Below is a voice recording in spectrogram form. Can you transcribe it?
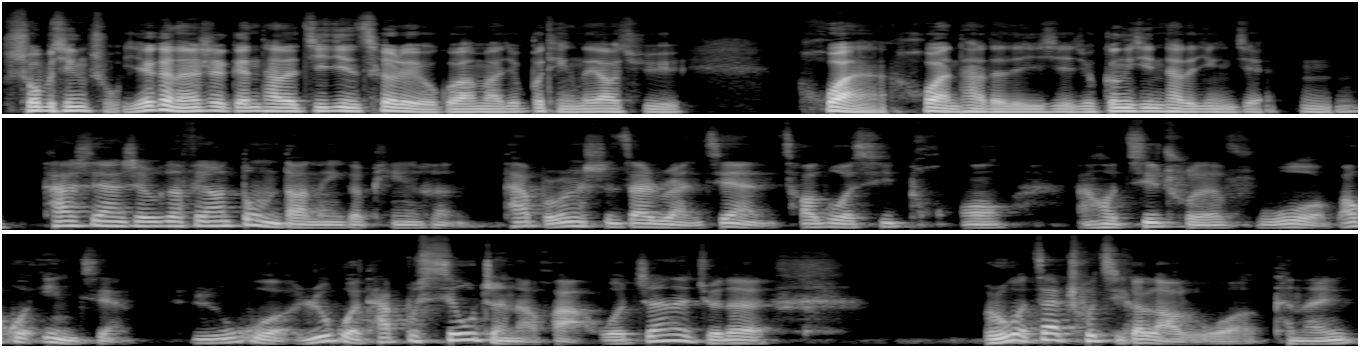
说不清楚，也可能是跟他的激进策略有关吧，就不停的要去换换他的一些，就更新他的硬件。嗯，它现在是一个非常动荡的一个平衡，它不论是在软件、操作系统，然后基础的服务，包括硬件。如果如果它不修整的话，我真的觉得，如果再出几个老罗，可能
